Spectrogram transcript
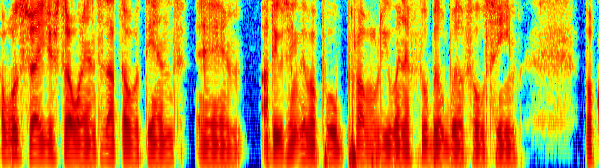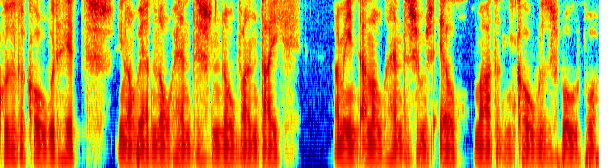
I would say just throwing into that though at the end. Um, I do think Liverpool probably win if with, with a full team, because of the COVID hits. You know, we had no Henderson, no Van Dijk. I mean, I know Henderson was ill, rather than COVID, I suppose, but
